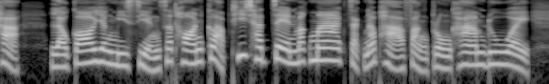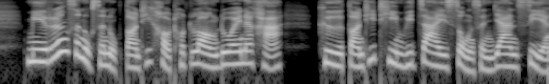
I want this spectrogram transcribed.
ค่ะ แล้วก็ยังมีเสียงสะท้อนกลับที่ชัดเจนมากๆ จากหน้าผาฝั่งตรงข้ามด้วย มีเรื่องสนุกๆตอนที่เขาทดลองด้วยนะคะ คือตอนที่ทีมวิจัยส่งสัญญาณเสียง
